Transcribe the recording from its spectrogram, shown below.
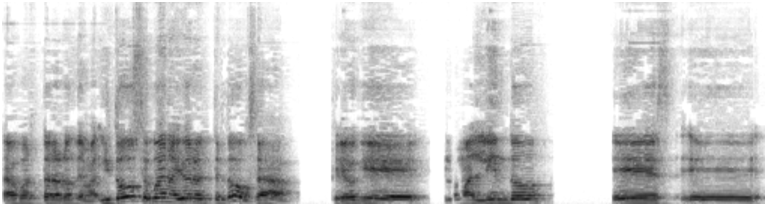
aportar a los demás. Y todos se pueden ayudar entre todos. O sea, creo que lo más lindo es eh,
